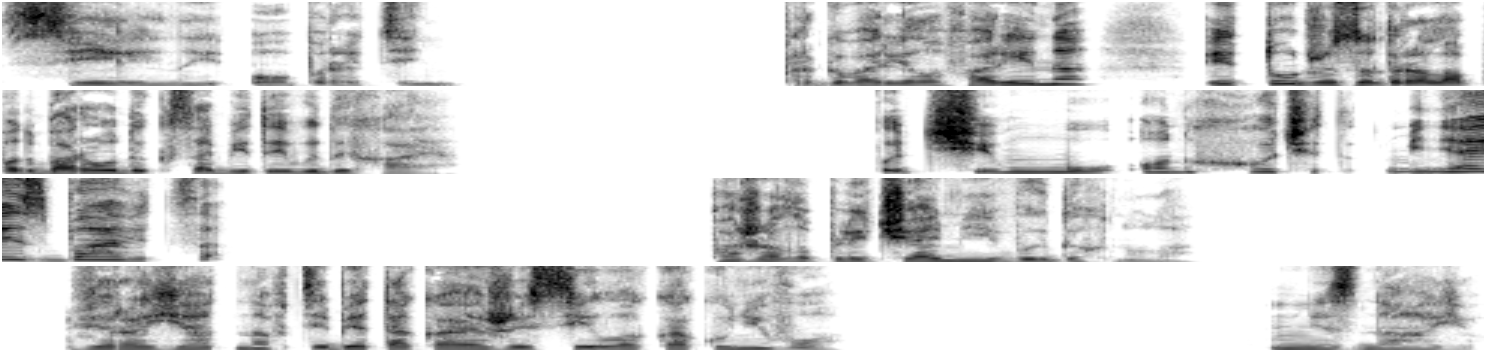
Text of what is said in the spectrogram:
Сильный оборотень, проговорила Фарина и тут же задрала подбородок с обитой выдыхая. Почему он хочет от меня избавиться? Пожала плечами и выдохнула. Вероятно, в тебе такая же сила, как у него. Не знаю.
